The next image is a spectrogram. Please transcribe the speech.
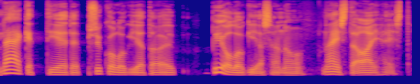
lääketiede, psykologia tai biologia sanoo näistä aiheista?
